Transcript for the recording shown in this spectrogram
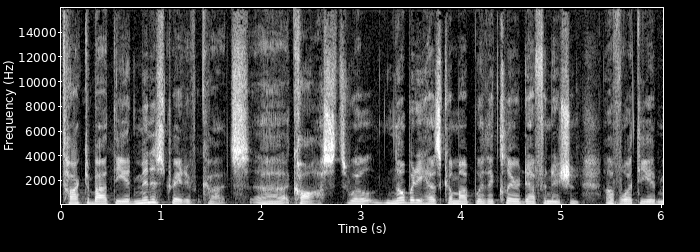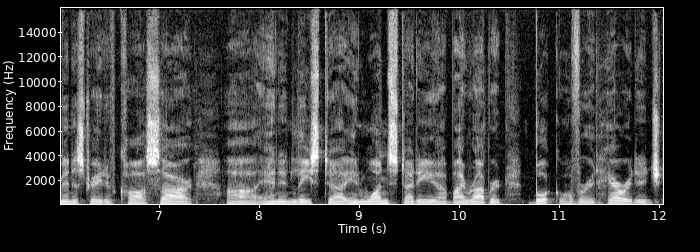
talked about the administrative cuts uh, costs. Well, nobody has come up with a clear definition of what the administrative costs are, uh, and at least uh, in one study uh, by Robert Book over at Heritage,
